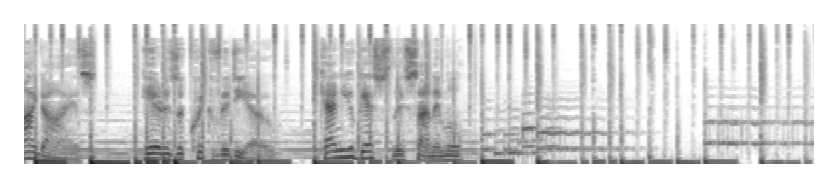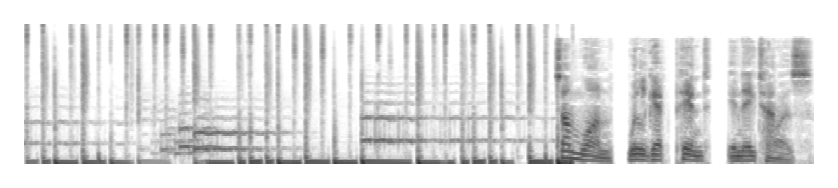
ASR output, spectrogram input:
Hi guys. Here is a quick video. Can you guess this animal? Someone will get pinned in 8 hours.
